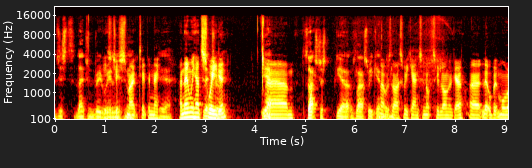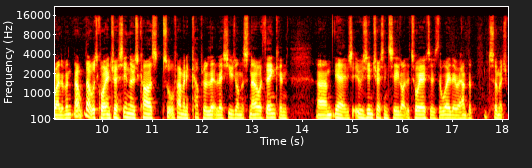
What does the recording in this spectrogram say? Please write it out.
just legendary, he's really. just smoked it, didn't he? Yeah. And then we had Literally. Sweden. Yeah. Um, so that's just yeah, that was last weekend. that was it? last weekend, so not too long ago. A little bit more relevant. That, that was quite interesting. Those cars sort of having a couple of little issues on the snow, I think, and um, yeah, it was, it was interesting to see like the Toyotas, the way they had the, so much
